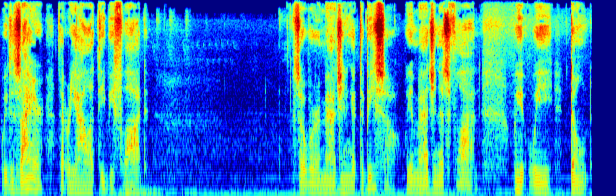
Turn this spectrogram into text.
We desire that reality be flawed. So we're imagining it to be so. We imagine it's flawed. We, we don't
